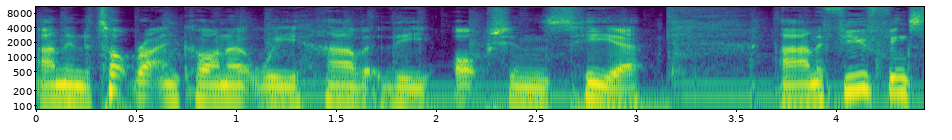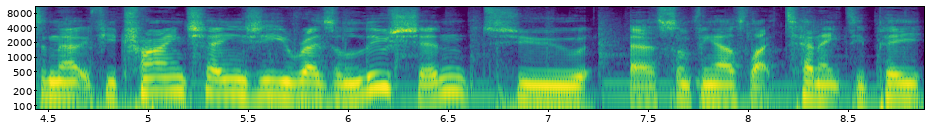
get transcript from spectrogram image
And in the top right hand corner, we have the options here. And a few things to note if you try and change the resolution to uh, something else like 1080p,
